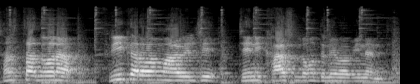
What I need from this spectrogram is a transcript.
સંસ્થા દ્વારા ફ્રી કરવામાં આવેલ છે, જેની ખાસ નોંધ લેવા વિનંતી.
